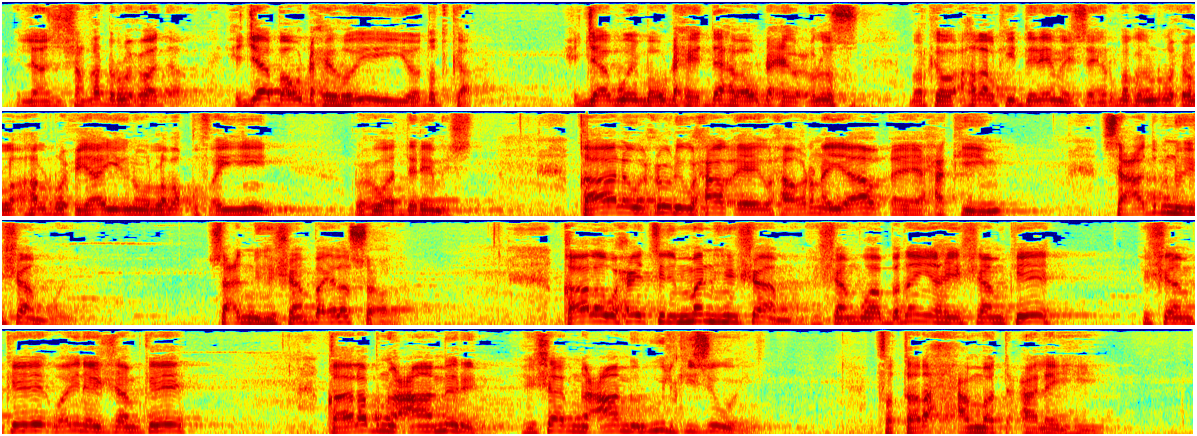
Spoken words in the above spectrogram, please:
Ilaa shanqadha ruux baad xijaab baa u dhexay hooye iyo dadka. Xijaab weyn baa udhexeey dah baa udhexeey culus. Marka hadalkii dareemaysa hal ruux yahay inuu laba qof ay ruux waa dareemaysa qaala wuxuu yidhi waxaa odhanaya xakiim sacad ibnu hishaam wey sacad ibnu hishaam baa ila socda. Qaala waxay tidhi man hishaamun hishaam waa badan yahay hishaamkee hishaamkee waa ina hishaamkee qaala bnu caamirin hishaam ibnu caamir wiilkiisi weeye fataraxamat calayhi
